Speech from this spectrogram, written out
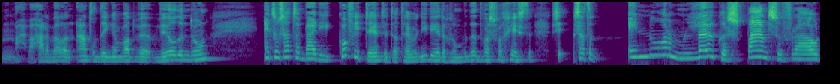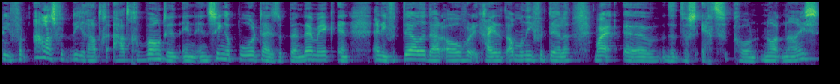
nou, we hadden wel een aantal dingen wat we wilden doen. En toen zat er bij die koffietenten, dat hebben we niet eerder genoemd, dat was van gisteren, zat een enorm leuke Spaanse vrouw die van alles, die had, had gewoond in, in, in Singapore tijdens de pandemic. En, en die vertelde daarover, ik ga je dat allemaal niet vertellen, maar eh dat was echt gewoon not nice.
